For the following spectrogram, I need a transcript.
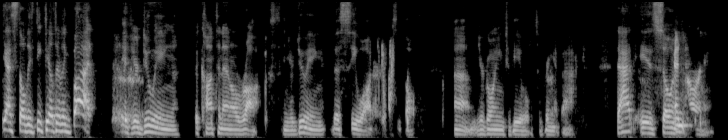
yes, all these details and everything, but if you're doing the continental rocks and you're doing the seawater, salt, um, you're going to be able to bring it back. That is so empowering. And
